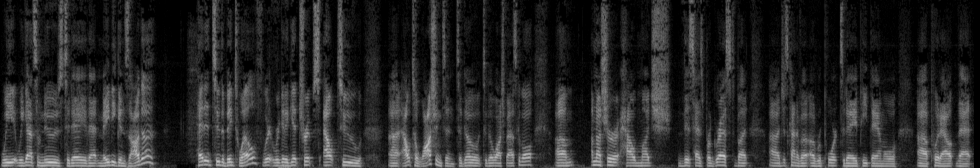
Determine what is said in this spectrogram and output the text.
we we got some news today that maybe Gonzaga headed to the Big Twelve. We're we're gonna get trips out to uh, out to Washington to go to go watch basketball. Um, I'm not sure how much this has progressed, but uh, just kind of a, a, report today. Pete Thamel uh, put out that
